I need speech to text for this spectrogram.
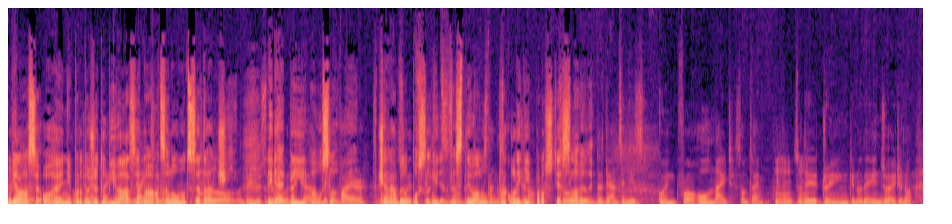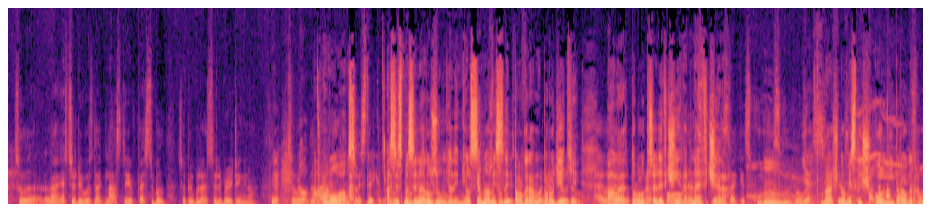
Udělá se oheň, protože tu bývá zima a celou noc se tančí. Lidé pijí a oslavují. Včera byl poslední den festivalu, tak lidi prostě slavili. yesterday was like last day of festival, so people are celebrating, you know. So no, Omlouvám se. Asi jsme si nerozuměli. Měl jsem na mysli program pro děti, ale to bylo předevčírem, ne včera. Hmm, máš na mysli školní program.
